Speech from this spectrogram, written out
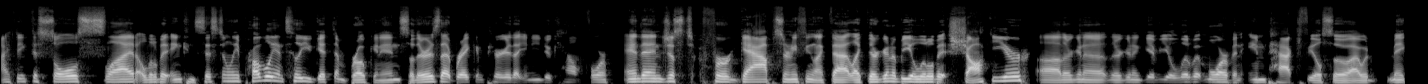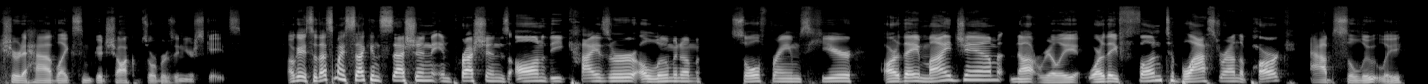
I think the souls slide a little bit inconsistently, probably until you get them broken in. So there is that break-in period that you need to account for. And then just for gaps or anything like that, like they're going to be a little bit shockier. Uh, they're gonna they're gonna give you a little bit more of an impact feel. So I would make sure to have like some good shock absorbers in your skates. Okay, so that's my second session impressions on the Kizer aluminum soul frames here. Are they my jam? Not really. Are they fun to blast around the park? Absolutely.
